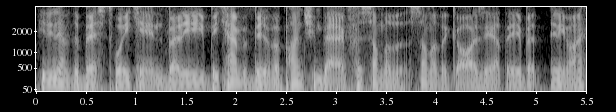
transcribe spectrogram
He didn't have the best weekend, but he became a bit of a punching bag for some of the some of the guys out there. But anyway,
